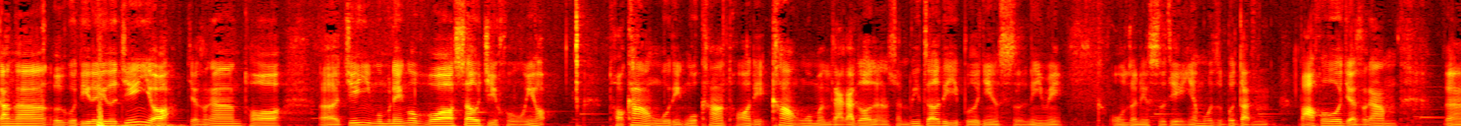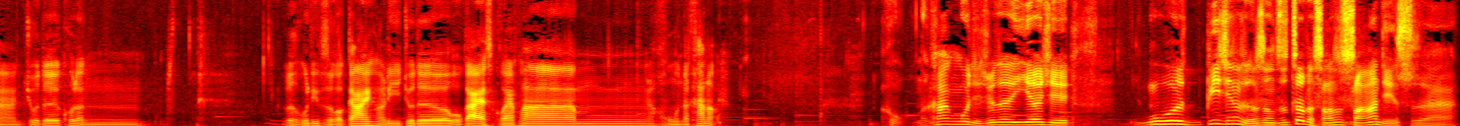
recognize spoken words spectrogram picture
刚刚二哥提了一个建议啊，就是讲他呃建议我们两个把手机换一下，他看下我的，我看下他的，看下我们在这个人生必做的一百件事里面。完成的时间有么子不同？包括就是讲，嗯，觉得可能，二哥你自个讲一下，你觉得我该是这样法换着看了？换着看，我就觉得有些，我毕竟人生只做了三十三件事啊，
